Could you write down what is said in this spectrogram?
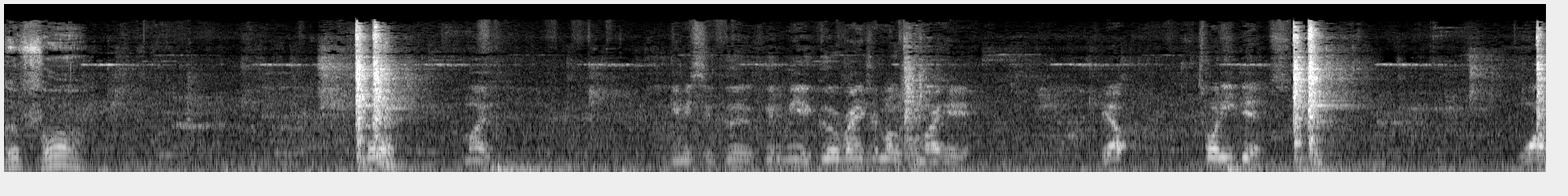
Good form. Four. Money. Give me some good, give me a good range of motion right here. Yep. 20 dips. One,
